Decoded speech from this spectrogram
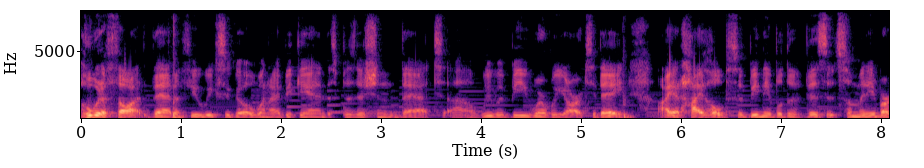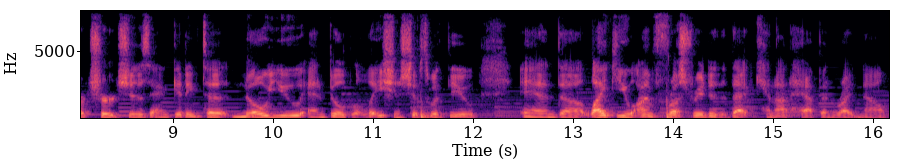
Who would have thought that a few weeks ago, when I began in this position, that uh, we would be where we are today? I had high hopes of being able to visit so many of our churches and getting to know you and build relationships with you. And uh, like you, I'm frustrated that that cannot happen right now.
